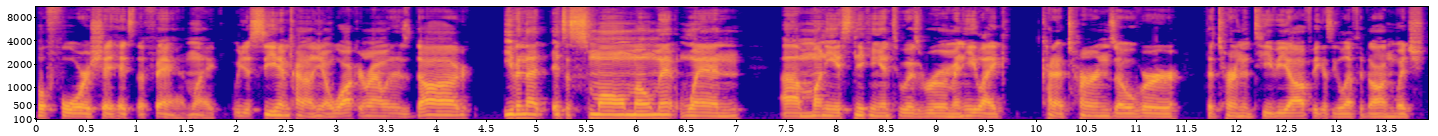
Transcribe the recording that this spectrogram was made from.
before shit hits the fan. Like we just see him kind of you know walking around with his dog. Even that it's a small moment when uh, Money is sneaking into his room and he like kind of turns over to turn the TV off because he left it on, which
